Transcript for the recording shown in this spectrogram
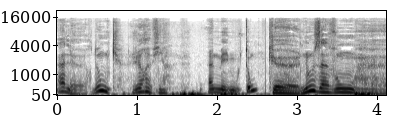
Alors, donc, je reviens à mes moutons que nous avons euh,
